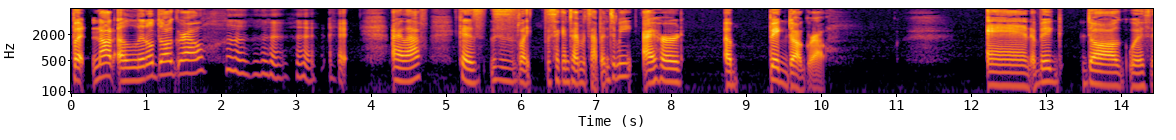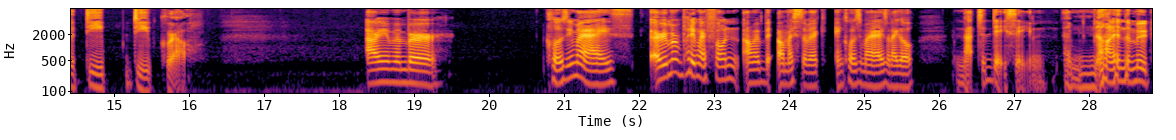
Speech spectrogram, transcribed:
But not a little dog growl. I laugh because this is like the second time it's happened to me. I heard a big dog growl and a big dog with a deep, deep growl. I remember closing my eyes. I remember putting my phone on my on my stomach and closing my eyes, and I go, "Not today, Satan. I'm not in the mood."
